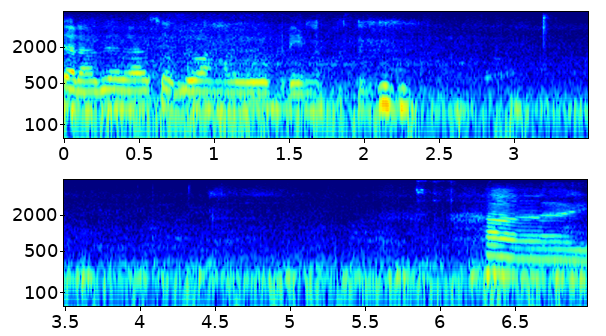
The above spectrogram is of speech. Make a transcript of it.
யாராவது ஏதாவது சொல்லுவாங்களோ அப்படின்னு. ஹாய்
